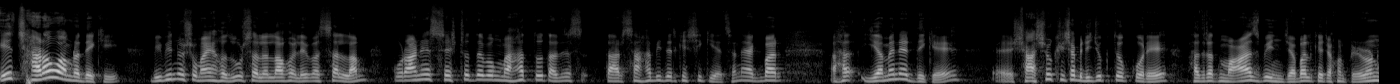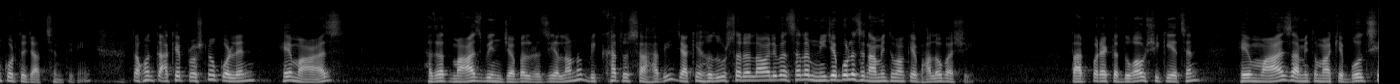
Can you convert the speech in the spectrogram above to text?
এছাড়াও আমরা দেখি, বিভিন্ন সময় হজুর সাল্লাহ আসাল্লাম কোরআনের শ্রেষ্ঠত্ব এবং মাহাত্ম তাদের তার সাহাবিদেরকে শিখিয়েছেন। একবার ইয়েমেনের দিকে শাসক হিসাবে নিযুক্ত করে হজরত মায়াজ বিন জবালকে যখন প্রেরণ করতে যাচ্ছেন তিনি, তখন তাকে প্রশ্ন করলেন, হে মায়াজ হজরত মায়াজ বিন জবল রাজি বিখ্যাত সাহাবি, যাকে হজুর সাল্লাহ আলী সাল্লাম নিজে বলেছেন, আমি তোমাকে ভালোবাসি। তারপরে একটা দোয়াও শিখিয়েছেন, হে মাজ আমি তোমাকে বলছি,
